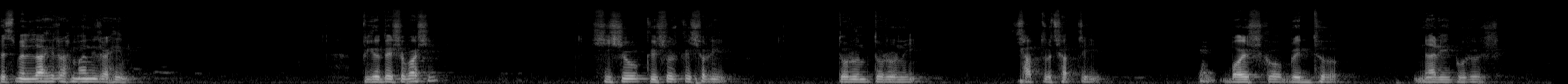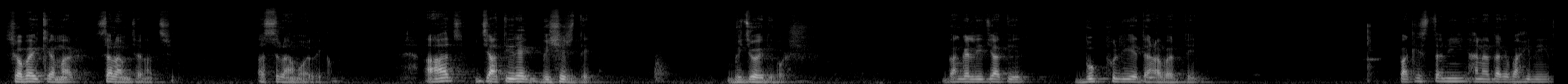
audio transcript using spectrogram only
বিসমিল্লাহ রহমান রাহিম প্রিয় দেশবাসী, শিশু, কিশোর, কিশোরী, তরুণ, তরুণী, ছাত্রছাত্রী, বয়স্ক, বৃদ্ধ, নারী, পুরুষ, সবাইকে আমার সালাম জানাচ্ছি। আসসালামু আলাইকুম। আজ জাতির এক বিশেষ দিন, বিজয় দিবস। বাঙালি জাতির বুক ফুলিয়ে দাঁড়াবার দিন। পাকিস্তানি হানাদার বাহিনীর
